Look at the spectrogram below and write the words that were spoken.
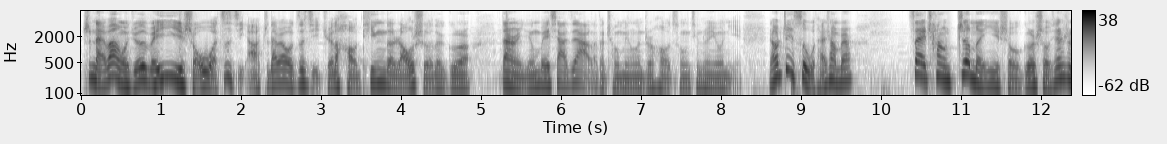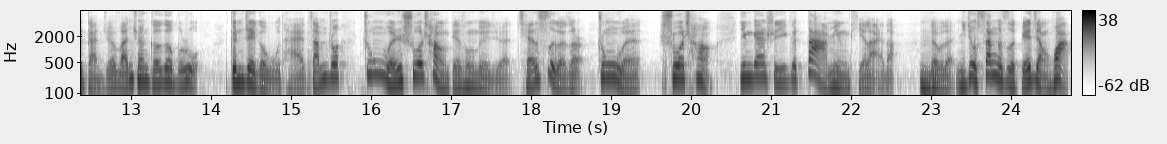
是乃万，我觉得唯一一首我自己啊，只代表我自己觉得好听的饶舌的歌，但是已经被下架了。他成名了之后，从《青春有你》，然后这次舞台上边再唱这么一首歌，首先是感觉完全格格不入，跟这个舞台，咱们说中文说唱巅峰对决前四个字儿中文说唱应该是一个大命题来的，嗯，对不对？你就三个字，别讲话，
